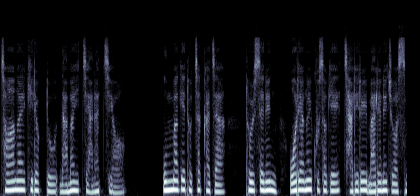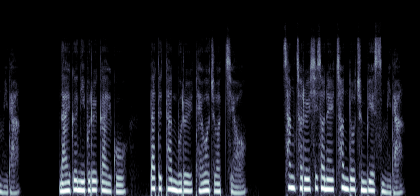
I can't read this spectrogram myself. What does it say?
저항할 기력도 남아있지 않았지요. 움막에 도착하자 돌쇠는 월양을 구석에 자리를 마련해 주었습니다. 낡은 이불을 깔고 따뜻한 물을 데워 주었지요. 상처를 씻어낼 천도 준비했습니다.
